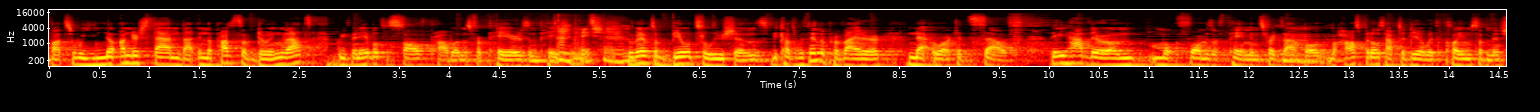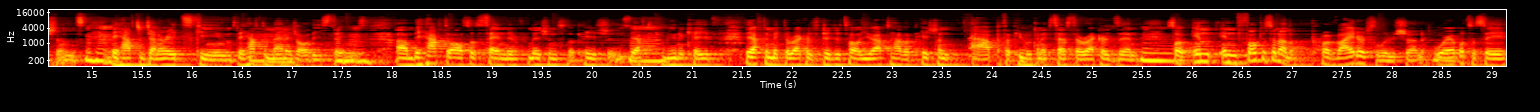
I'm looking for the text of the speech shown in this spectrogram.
But we know, understand that in the process of doing that, we've been able to solve problems for payers and patients. patients. We've been able to build solutions because within the provider network itself, they have their own forms of payments. For example, mm. the hospitals have to deal with claim submissions. Mm-hmm. They have to generate schemes. They have to mm. manage all these things. Mm-hmm. Um, they have to also send information to the patients. They have to communicate. They have to make the records digital. You have to have a patient app that people can access their records in. So in, in focusing on the provider solution, we're able to say,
